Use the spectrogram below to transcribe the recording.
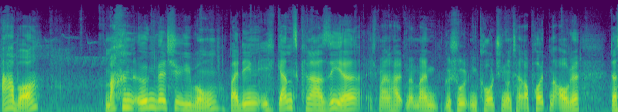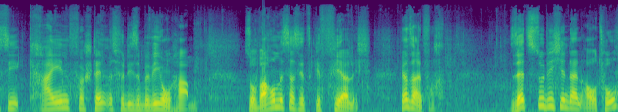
aber machen irgendwelche Übungen, bei denen ich ganz klar sehe, ich meine halt mit meinem geschulten Coaching- und Therapeutenauge, dass sie kein Verständnis für diese Bewegung haben. So, warum ist das jetzt gefährlich? Ganz einfach. Setzt du dich in dein Auto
